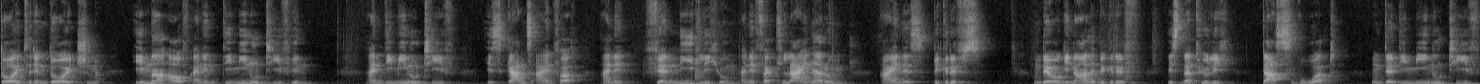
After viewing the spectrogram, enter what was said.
deutet im Deutschen immer auf einen Diminutiv hin. Ein Diminutiv ist ganz einfach eine Verniedlichung, eine Verkleinerung eines Begriffs. Und der originale Begriff ist natürlich das Wort und der Diminutiv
